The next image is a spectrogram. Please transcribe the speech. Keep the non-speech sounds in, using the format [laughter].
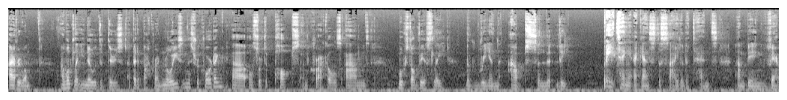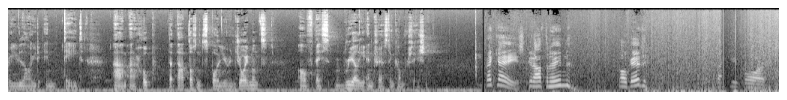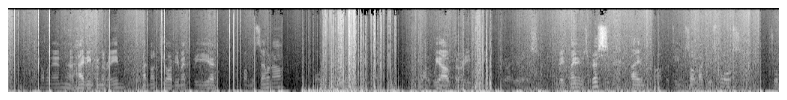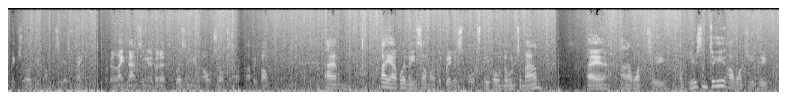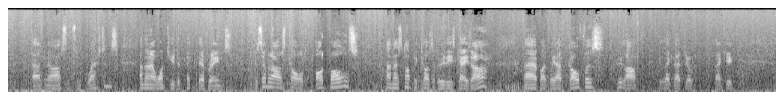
Hi everyone. I want to let you know that there's a bit of background noise in this recording, uh, all sorts of pops and crackles, and most obviously the rain absolutely beating against the side of the tent and being very loud indeed. Um, and I hope that that doesn't spoil your enjoyment of this really interesting conversation. Guys, good afternoon. All good? Thank you for coming in and hiding from the rain. I'm not sure if you meant to be here from the seminar we are very pleased you are here with us. Great. My name is Chris. I'm part of the team at Salt Factory Sports. So make sure you come and see us tonight for a bit of line dancing and a bit of quizzing and all sorts. That'll be fun. Um, I have with me some of the greatest sports people known to man. Uh, and I want to introduce them to you. I want you to uh, going ask them some questions, and then I want you to pick their brains. The seminar is called Oddballs, and it's not because of who these guys are, uh, but we have golfers. Who laughed? You like that joke? Thank you.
